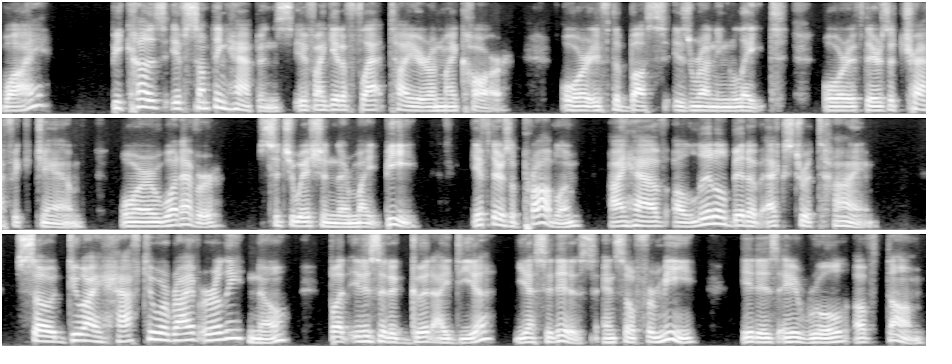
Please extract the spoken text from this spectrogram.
Why? Because if something happens, if I get a flat tire on my car, or if the bus is running late, or if there's a traffic jam, or whatever situation there might be, if there's a problem, I have a little bit of extra time. So, do I have to arrive early? No. But is it a good idea? Yes, it is. And so for me, it is a rule of thumb.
